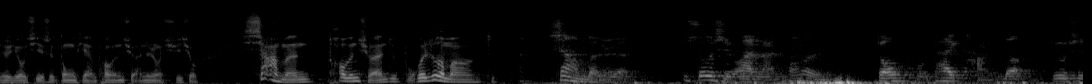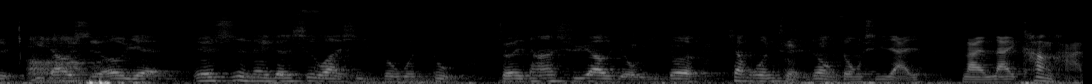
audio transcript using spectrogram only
就尤其是冬天泡温泉这种需求。厦门泡温泉就不会热吗？就厦门人，说实话，南方的人都不太扛冷，就是一到十二月，因为室内跟室外是一个温度，所以它需要有一个像温泉这种东西来来来抗寒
